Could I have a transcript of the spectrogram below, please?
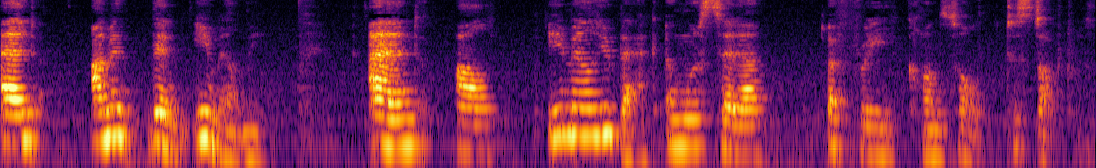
And I mean, then email me and I'll email you back and we'll set up a free consult to start with.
